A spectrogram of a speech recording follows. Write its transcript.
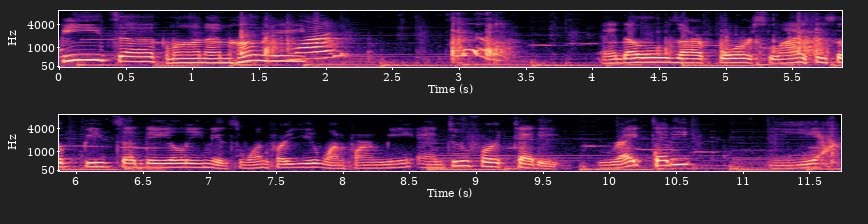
Pizza, come on, I'm hungry. One, two. And those are four slices of pizza, Daelene. It's one for you, one for me, and two for Teddy. Right, Teddy? Yeah.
